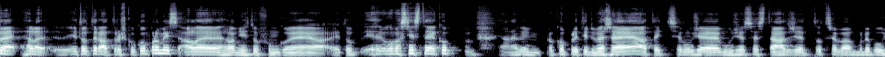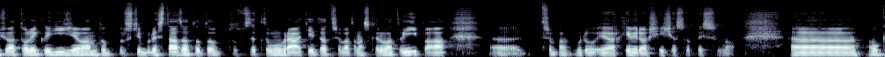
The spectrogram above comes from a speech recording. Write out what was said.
ne, hele, je to teda trošku kompromis, ale hlavně to funguje a je to, je, vlastně jste jako, já nevím, prokopli ty dveře a teď se může, může se stát, že to třeba bude používat tolik lidí, že vám to prostě bude stát za to, to, to se k tomu vrátit a třeba to naskenovat líp a uh, třeba budou i archivy dalších časopisů. No. Uh, OK,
